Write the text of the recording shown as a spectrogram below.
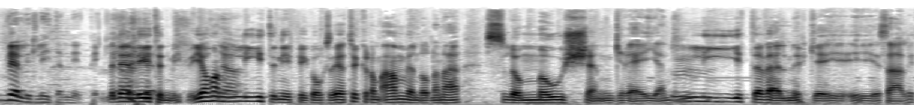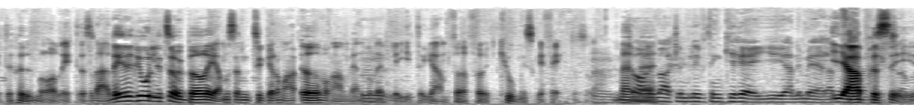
väldigt liten nitpick. Men det är en liten nitpick. Jag har en Ja. liten nitpick också. Jag tycker de använder den här slow motion grejen Mm. lite väl mycket i, i så här lite humor och lite sådär. Det är roligt så i början men sen tycker jag de överanvänder Mm. det lite grann för, för komisk effekt och sådär. Mm. Men, det har ju eh, verkligen blivit en grej i animerad Ja, precis. liksom,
